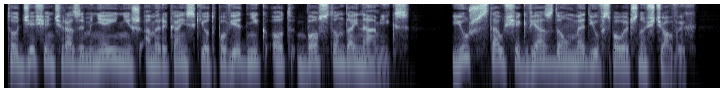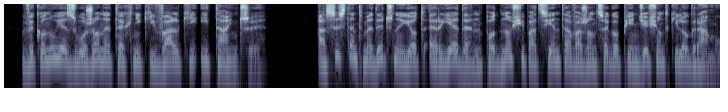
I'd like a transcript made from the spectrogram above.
To 10 razy mniej niż amerykański odpowiednik od Boston Dynamics. Już stał się gwiazdą mediów społecznościowych. Wykonuje złożone techniki walki i tańczy. Asystent medyczny JR1 podnosi pacjenta ważącego 50 kg.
